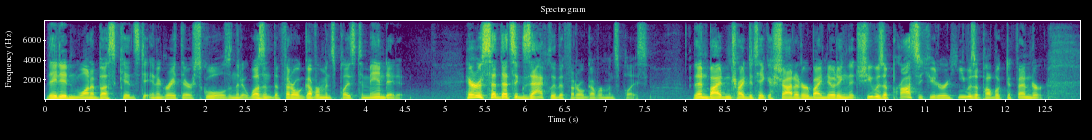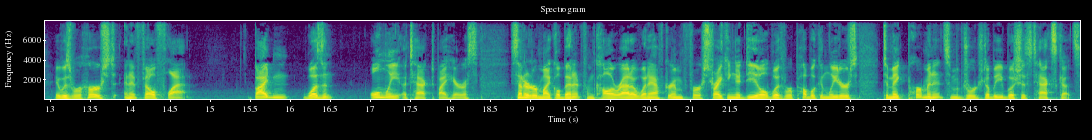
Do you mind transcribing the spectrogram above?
they didn't want to bus kids to integrate their schools and that it wasn't the federal government's place to mandate it. Harris said that's exactly the federal government's place. Then Biden tried to take a shot at her by noting that she was a prosecutor and he was a public defender. It was rehearsed and it fell flat. Biden wasn't only attacked by Harris, Senator Michael Bennet from Colorado went after him for striking a deal with Republican leaders to make permanent some of George W. Bush's tax cuts.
